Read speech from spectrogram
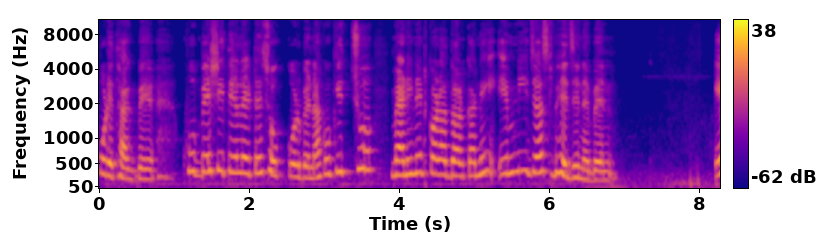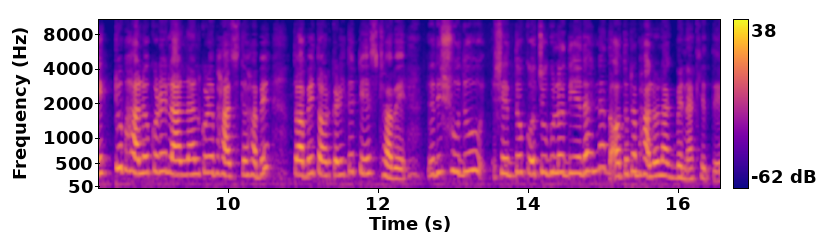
পড়ে থাকবে। খুব বেশি তেল এটা শোক করবে না। কিচ্ছু ম্যারিনেট করার দরকার নেই। এমনি জাস্ট ভেজে নেবেন। একটু ভালো করে লাল লাল করে ভাজতে হবে, তবে তরকারিতে টেস্ট হবে। যদি শুধু সেদ্ধ কচুগুলো দিয়ে দেন না, অতটা ভালো লাগবে না খেতে।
